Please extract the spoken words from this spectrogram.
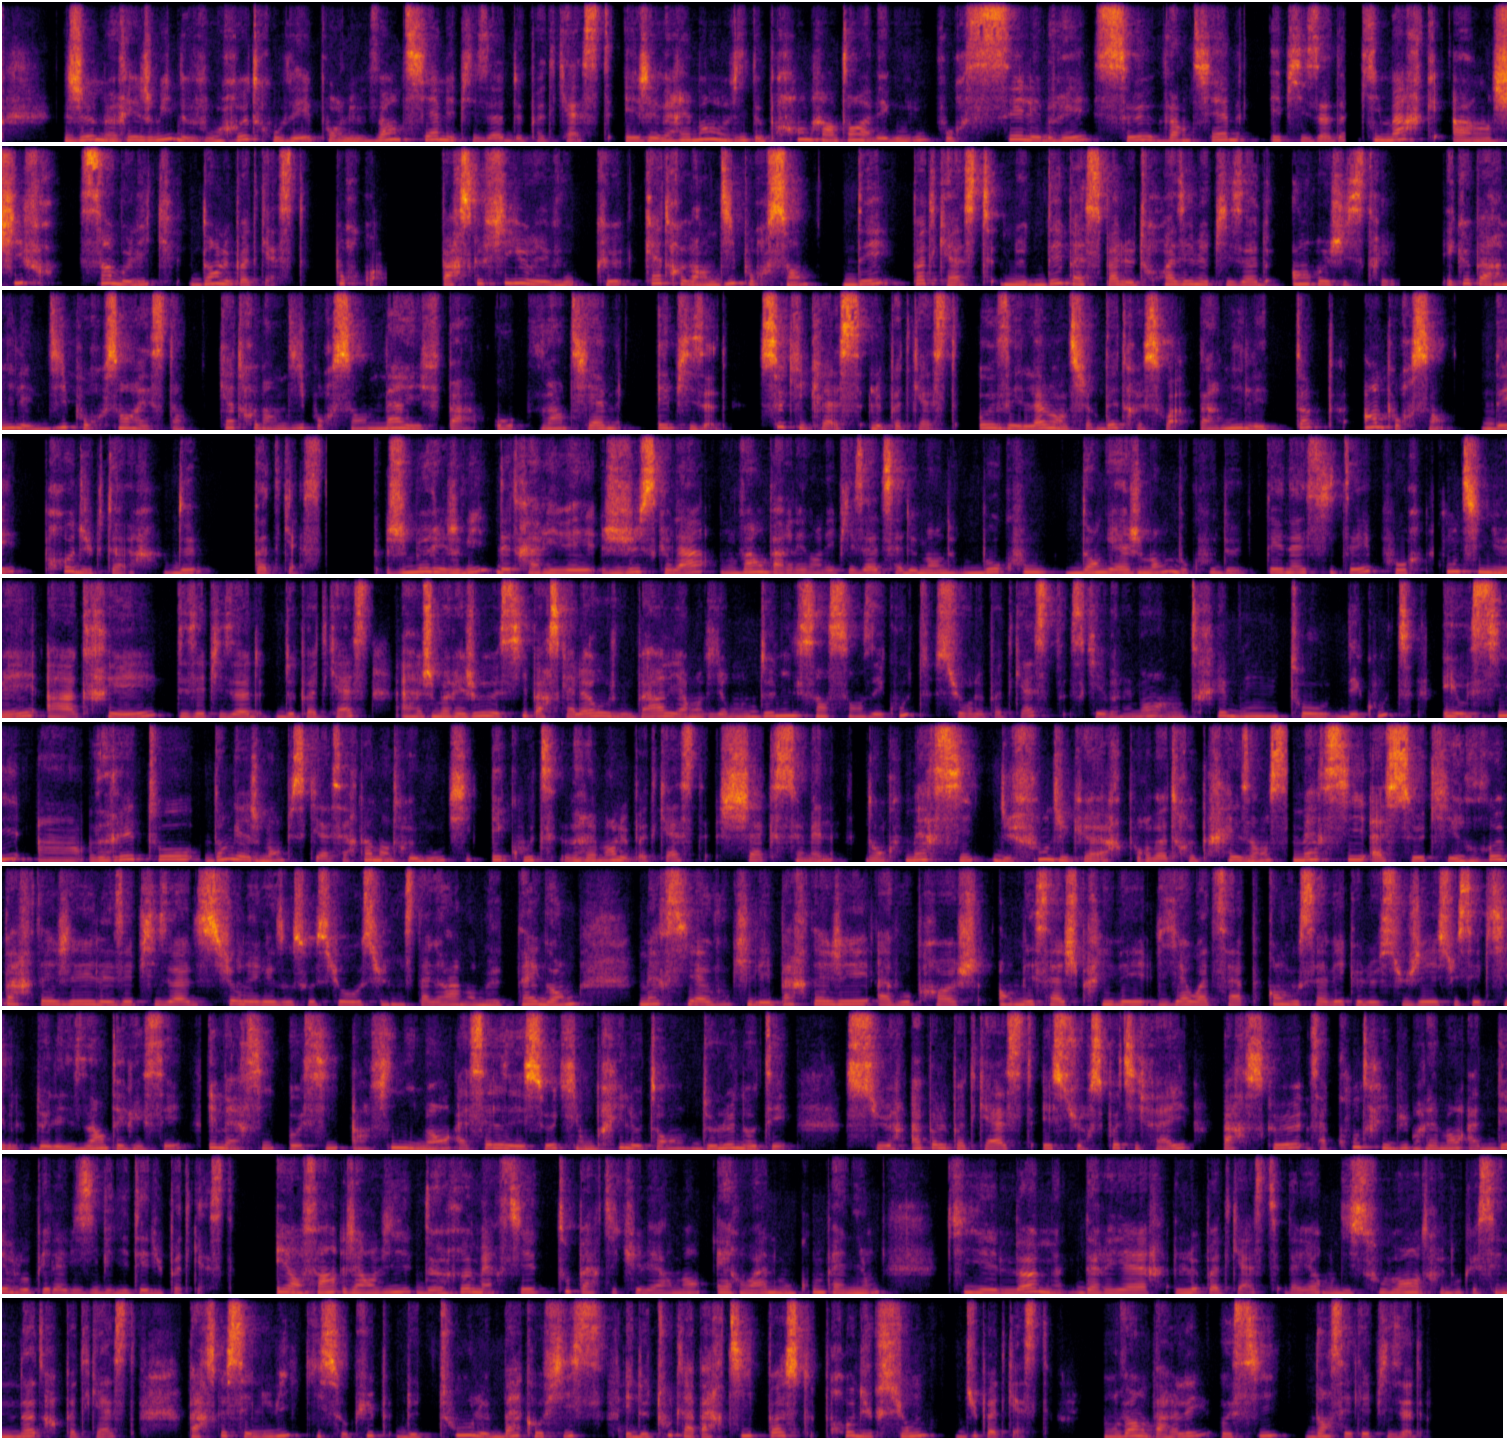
Je me réjouis de vous retrouver pour le 20e épisode de podcast et j'ai vraiment envie de prendre un temps avec vous pour célébrer ce 20e épisode qui marque un chiffre symbolique dans le podcast. Pourquoi? Parce que figurez-vous que 90% des podcasts ne dépassent pas le troisième épisode enregistré et que parmi les 10% restants, 90% n'arrivent pas au 20e épisode ce qui classe le podcast Oser l'aventure d'être soi parmi les top 1% des producteurs de podcasts. Je me réjouis d'être arrivée jusque-là. On va en parler dans l'épisode. Ça demande beaucoup d'engagement, beaucoup de ténacité pour continuer à créer des épisodes de podcast. Euh, je me réjouis aussi parce qu'à l'heure où je vous parle, il y a environ 2500 écoutes sur le podcast, ce qui est vraiment un très bon taux d'écoute et aussi un vrai taux d'engagement puisqu'il y a certains d'entre vous qui écoutent vraiment le podcast chaque semaine. Donc merci du fond du cœur pour votre présence. Merci à ceux qui repartageaient les épisodes sur les réseaux sociaux, sur Instagram en me taguant. Merci à vous qui les partagez à vos proches en message privé via WhatsApp quand vous savez que le sujet est susceptible de les intéresser. Et merci aussi infiniment à celles et ceux qui ont pris le temps de le noter sur Apple Podcast et sur Spotify parce que ça contribue vraiment à développer la visibilité du podcast. Et enfin, j'ai envie de remercier tout particulièrement Erwan, mon compagnon, qui est l'homme derrière le podcast. D'ailleurs, on dit souvent entre nous que c'est notre podcast parce que c'est lui qui s'occupe de tout le back-office et de toute la partie post-production du podcast. On va en parler aussi dans cet épisode.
